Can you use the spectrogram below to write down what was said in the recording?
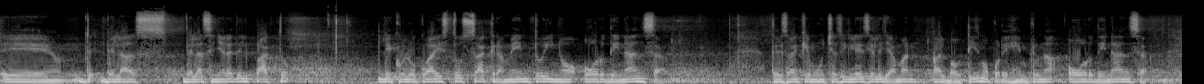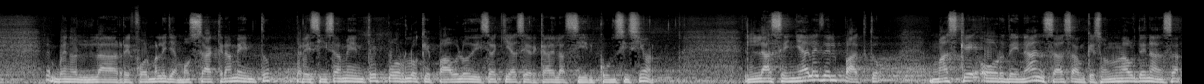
eh, las, de las señales del pacto, le colocó a esto sacramento y no ordenanza. Ustedes saben que muchas iglesias le llaman al bautismo, por ejemplo, una ordenanza. Bueno, la reforma le llamó sacramento precisamente por lo que Pablo dice aquí acerca de la circuncisión. Las señales del pacto, más que ordenanzas, aunque son una ordenanza,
